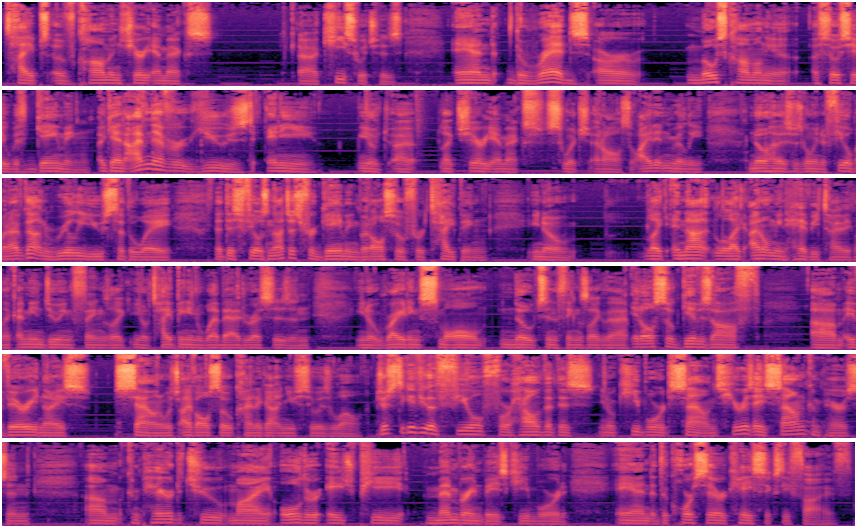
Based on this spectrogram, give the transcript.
types of common Cherry MX uh, key switches and the reds are most commonly associated with gaming. Again, I've never used any, you know, uh, like Cherry MX switch at all, so I didn't really know how this was going to feel. But I've gotten really used to the way that this feels, not just for gaming, but also for typing. You know, like and not like I don't mean heavy typing. Like I mean doing things like you know typing in web addresses and you know writing small notes and things like that. It also gives off um, a very nice sound, which I've also kind of gotten used to as well. Just to give you a feel for how that this you know keyboard sounds, here is a sound comparison um, compared to my older HP membrane-based keyboard and the Corsair K65.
